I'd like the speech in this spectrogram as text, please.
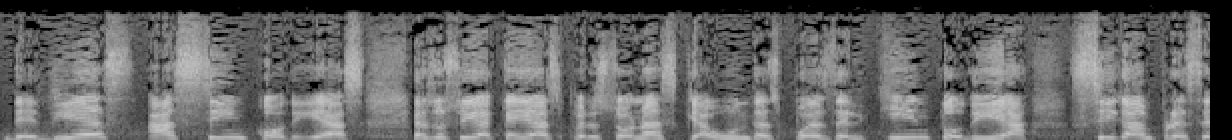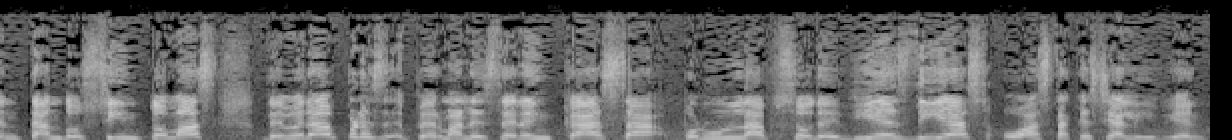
de 10 a 5 días. Eso sí, aquellas personas que aún después del quinto día sigan presentando síntomas deberán permanecer en casa por un lapso de 10 días o hasta que se alivien.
